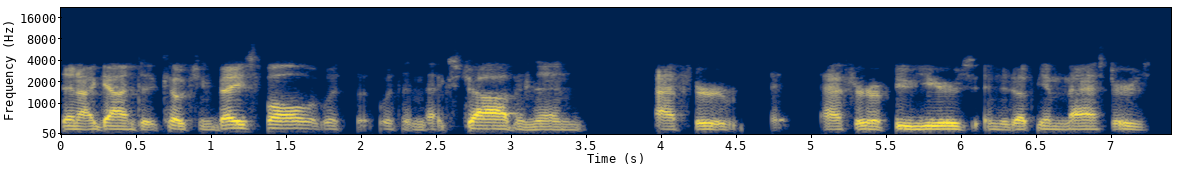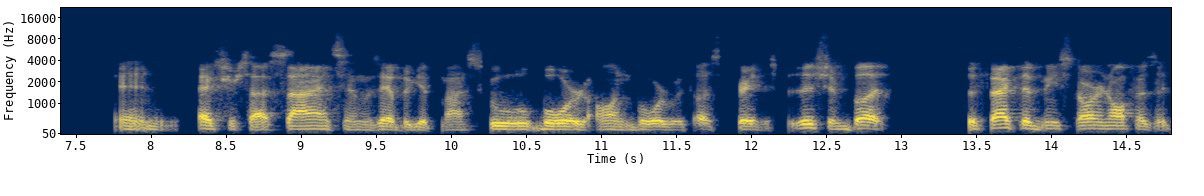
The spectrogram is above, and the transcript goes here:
then I got into coaching baseball with with the next job, and then after after a few years, ended up getting masters in exercise science and was able to get my school board on board with us creating this position. But the fact of me starting off as a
